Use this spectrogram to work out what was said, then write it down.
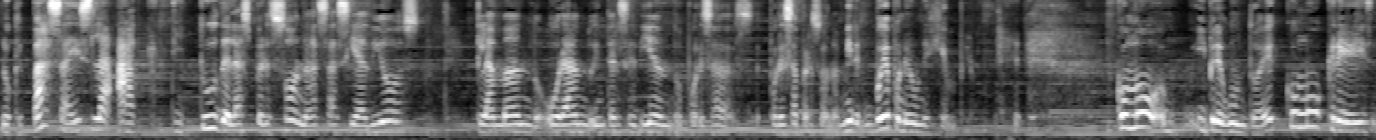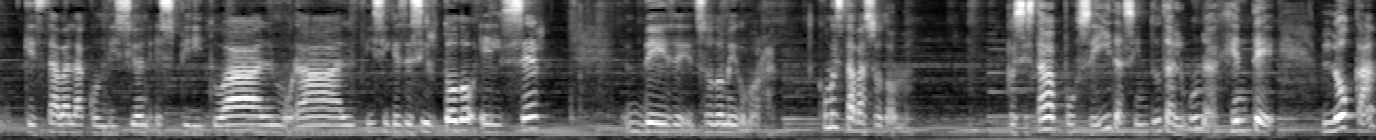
Lo que pasa es la actitud de las personas hacia Dios, clamando, orando, intercediendo por, esas, por esa persona. Miren, voy a poner un ejemplo. ¿Cómo, y pregunto, ¿eh? ¿cómo crees que estaba la condición espiritual, moral, física, es decir, todo el ser de Sodoma y Gomorra. ¿Cómo estaba Sodoma? Pues estaba poseída sin duda alguna, gente loca,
